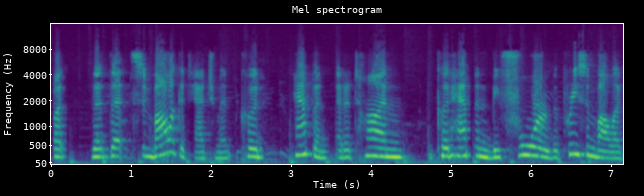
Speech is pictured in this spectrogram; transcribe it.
but that that symbolic attachment could happen at a time could happen before the pre-symbolic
